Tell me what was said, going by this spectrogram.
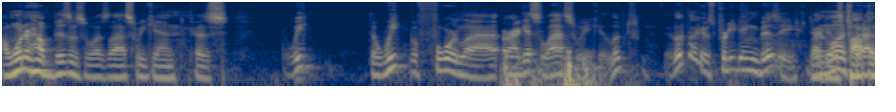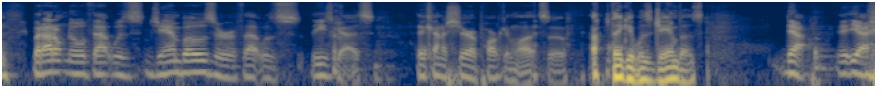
I wonder how business was last weekend because the week the week before last, or I guess last week, it looked it looked like it was pretty dang busy during it was lunch. But I, popping? but I don't know if that was Jambos or if that was these guys. They kind of share a parking lot, so. I think it was Jambos. Yeah, yeah.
